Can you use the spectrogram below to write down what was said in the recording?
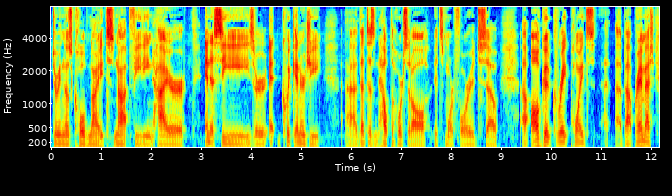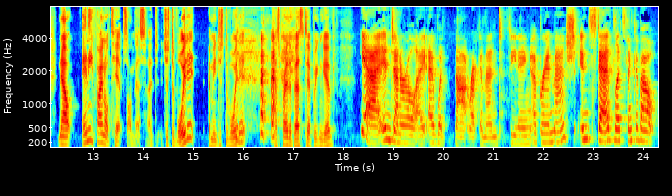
during those cold nights, not feeding higher NSCs or eh, quick energy. Uh, that doesn't help the horse at all. It's more forage. So, uh, all good, great points uh, about bran mash. Now, any final tips on this? Uh, just avoid it I mean, just avoid it. That's probably the best tip we can give. Yeah, in general, I, I would not recommend feeding a bran mash. Instead, let's think about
